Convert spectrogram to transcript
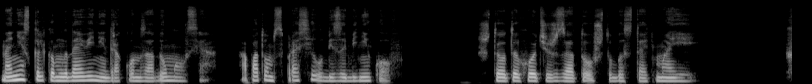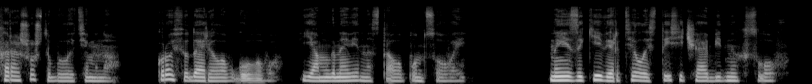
На несколько мгновений дракон задумался, а потом спросил без обиняков. «Что ты хочешь за то, чтобы стать моей?» Хорошо, что было темно. Кровь ударила в голову, я мгновенно стала пунцовой. На языке вертелось тысяча обидных слов,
